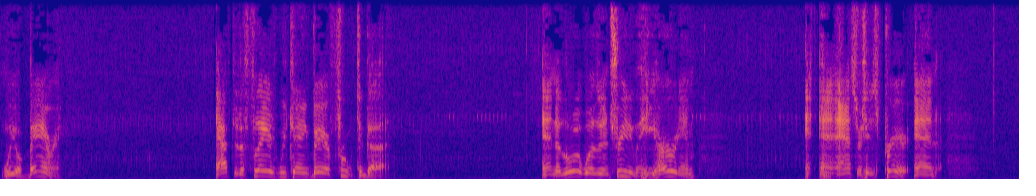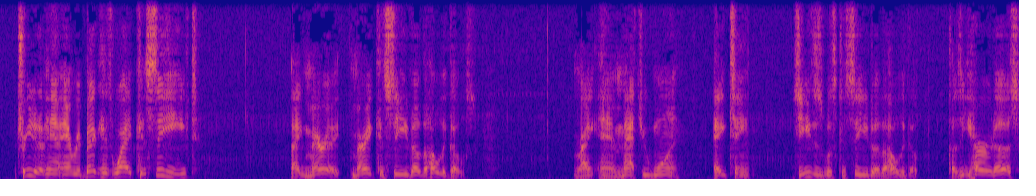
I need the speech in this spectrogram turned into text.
We are barren. After the flesh, we can't bear fruit to God. And the Lord was entreated. He heard him and answered his prayer and treated of him. And Rebekah, his wife, conceived, like Mary, Mary conceived of the Holy Ghost right? And Matthew 1 18. Jesus was conceived of the Holy Ghost because he heard us.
